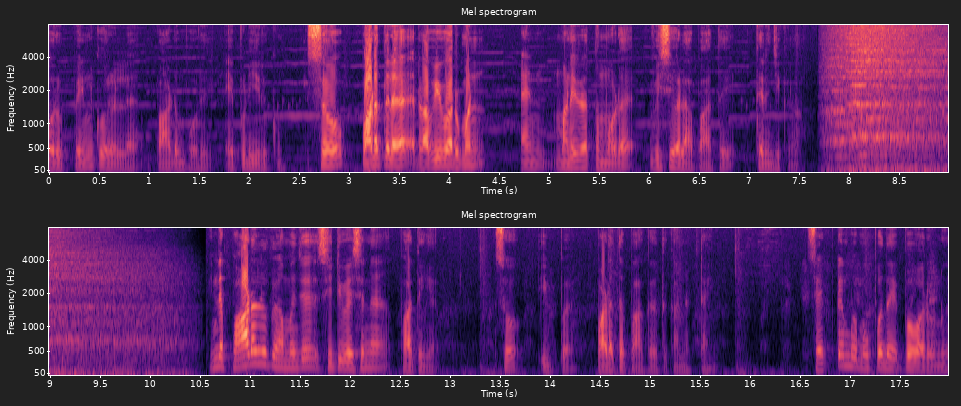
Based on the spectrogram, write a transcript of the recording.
ஒரு பெண் குரலில் பாடும்போது எப்படி இருக்கும்? ஸோ படத்தில் ரவிவர்மன் அண்ட் மணிரத்னமோட விஷுவலாக பார்த்து தெரிஞ்சுக்கலாம் இந்த பாடலுக்கு அமைஞ்ச சுச்சுவேஷனை பார்த்தீங்க. ஸோ இப்போ படத்தை பார்க்கறதுக்கான டைம் செப்டம்பர் முப்பது எப்போ வரும்னு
